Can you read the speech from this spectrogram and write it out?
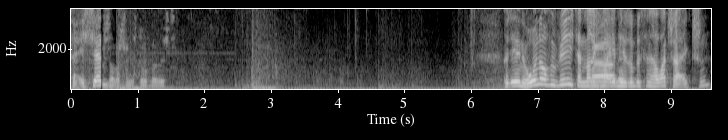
ist er echt jetzt? Ich habe wahrscheinlich doof erwischt. Könnt ihr den holen auf dem Weg? Dann mache ja, ich mal eben hier so ein bisschen Hawacha-Action.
